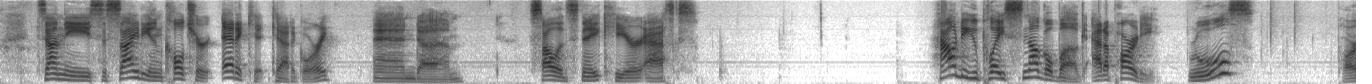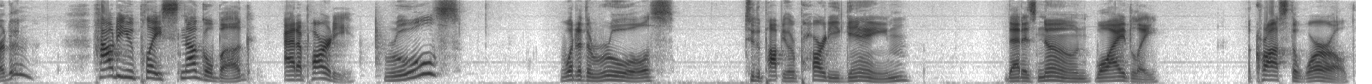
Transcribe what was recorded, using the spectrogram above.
it's on the society and culture etiquette category. And um, Solid Snake here asks How do you play Snugglebug at a party? Rules? Pardon? How do you play Snugglebug at a party? Rules? What are the rules to the popular party game that is known widely across the world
